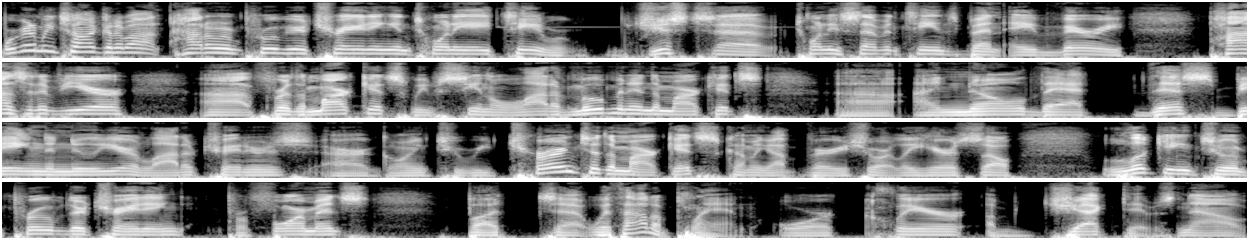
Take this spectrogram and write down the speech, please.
we're going to be talking about how to improve your trading in 2018. We're just uh, 2017's been a very positive year uh, for the markets. We've seen a lot of movement in the markets. Uh, I know that this being the new year, a lot of traders are going to return to the markets coming up very shortly here. So, looking to improve their trading performance, but uh, without a plan or clear objectives. Now,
